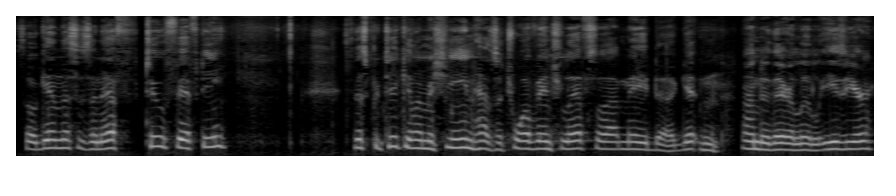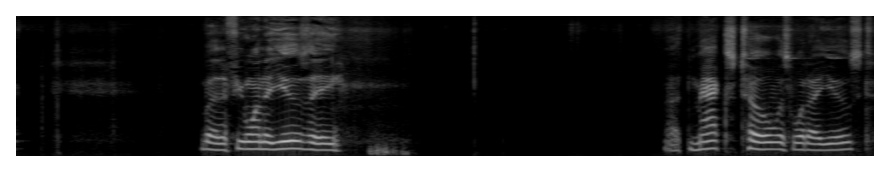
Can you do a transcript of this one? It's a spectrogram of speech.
So again, this is an F250. This particular machine has a 12 inch lift, so that made uh, getting under there a little easier. But if you want to use a, a max toe was what I used.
